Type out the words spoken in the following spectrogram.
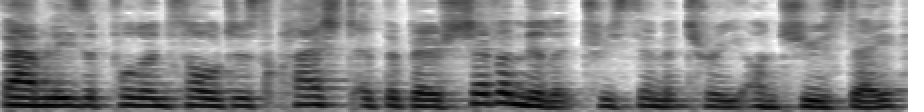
Families of fallen soldiers clashed at the Beersheba Military Cemetery on Tuesday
